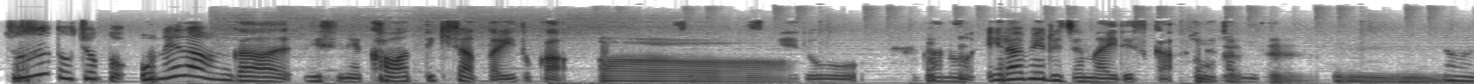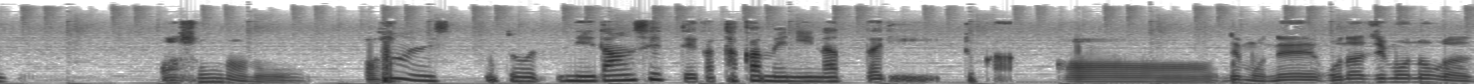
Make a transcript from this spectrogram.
そうするとちょっとお値段がですね、変わってきちゃったりとかあんですけど、あの、選べるじゃないですか、中身。そうだよね。うんあ、そうなの。そうです。と値段設定が高めになったりとか、ああ、でもね、同じものが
